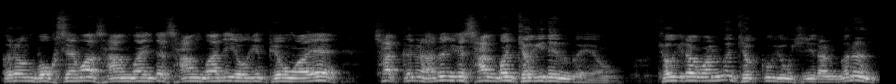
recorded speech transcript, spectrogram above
그럼 목생화 상관인데 상관이 여기 병화에 착근을 하면 이게 상관격이 되는 거예요. 격이라고 하는 건 격국용신이라는 거는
